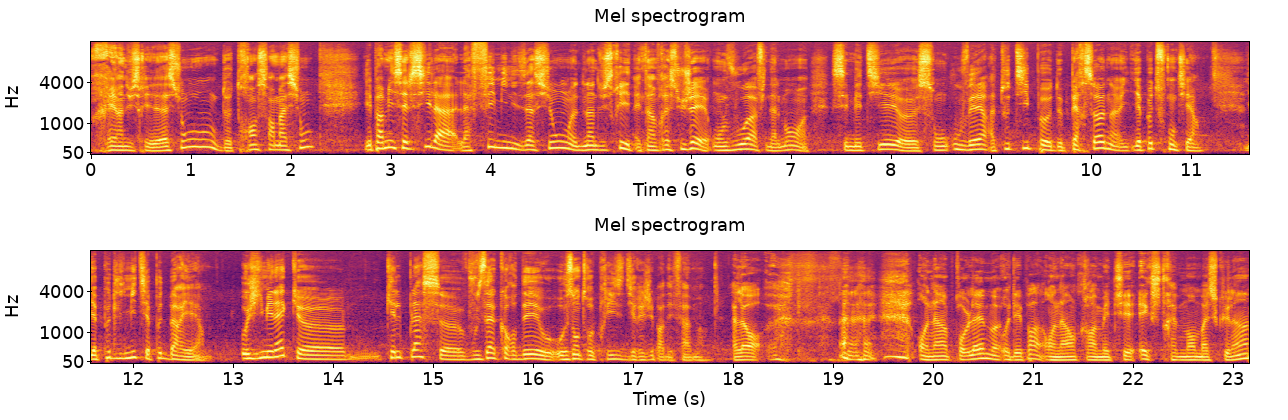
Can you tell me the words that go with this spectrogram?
réindustrialisation, de transformation. Et parmi celles-ci, la, féminisation de l'industrie est un vrai sujet. On le voit finalement, ces métiers euh, sont ouverts à tout type de personnes. Il y a peu de frontières, il y a peu de limites, il y a peu de barrières. Au Gimelec, euh, quelle place euh, vous accordez aux, entreprises dirigées par des femmes? Alors, on a un problème au départ. On a encore un métier extrêmement masculin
